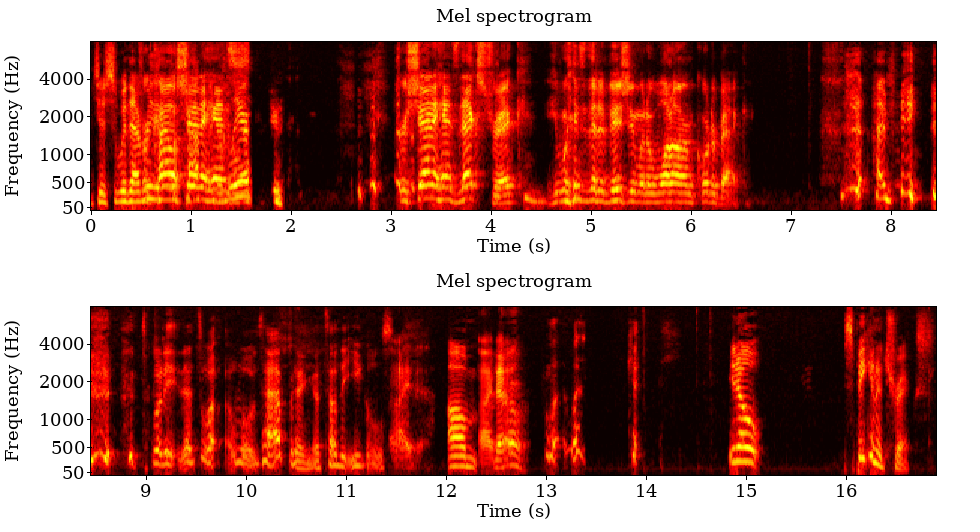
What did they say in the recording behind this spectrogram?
Just with everything. For Kyle Shanahan's, for Shanahan's next trick, he wins the division with a one armed quarterback. I mean, that's what he, that's what, what was happening. That's how the Eagles. I know. Um, I know. Let, let, can, you know, speaking of tricks,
